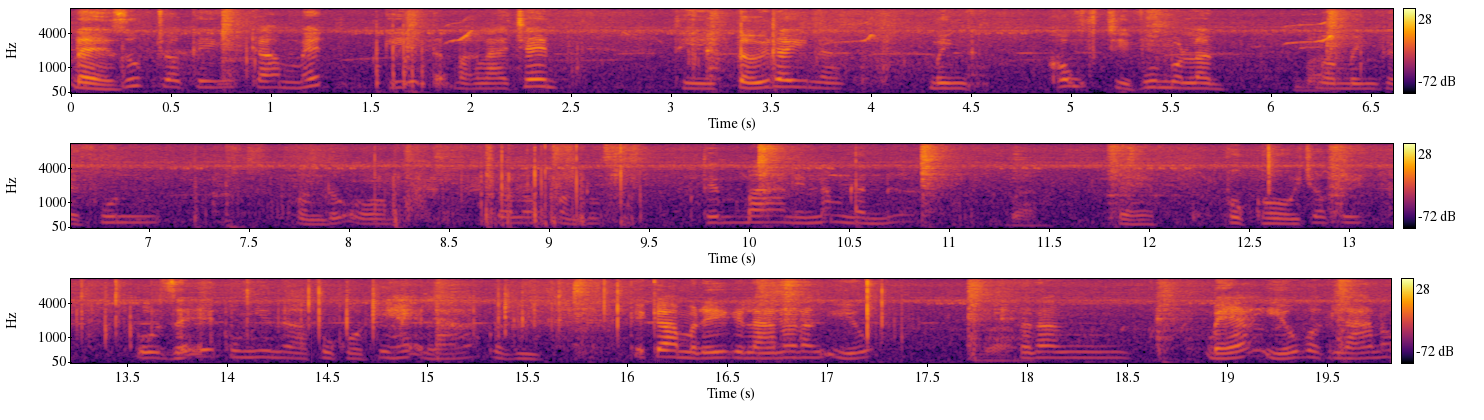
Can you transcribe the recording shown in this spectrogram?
để giúp cho cây cam hết cái hiện tượng vàng lá trên thì tới đây là mình không chỉ phun một lần mà mình phải phun khoảng độ cho nó khoảng độ thêm 3 đến 5 lần nữa. Vâng. để phục hồi cho cái bộ rễ cũng như là phục hồi cái hệ lá bởi vì cái cam ở đây cái lá nó đang yếu. Vâng. nó đang bé yếu và cái lá nó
